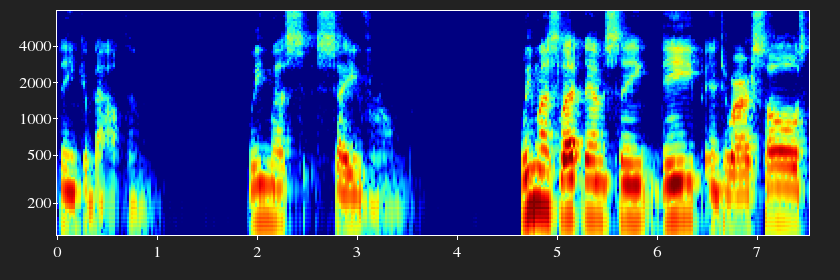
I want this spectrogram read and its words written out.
think about them. We must savor them. We must let them sink deep into our souls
